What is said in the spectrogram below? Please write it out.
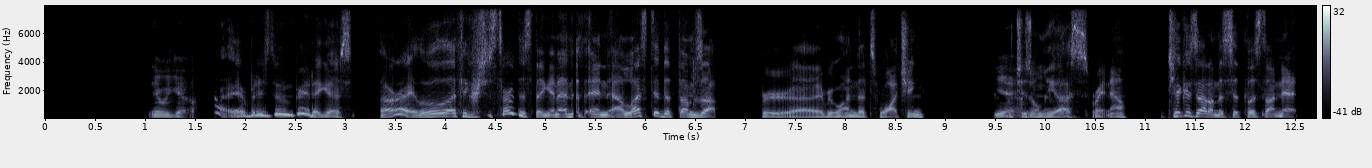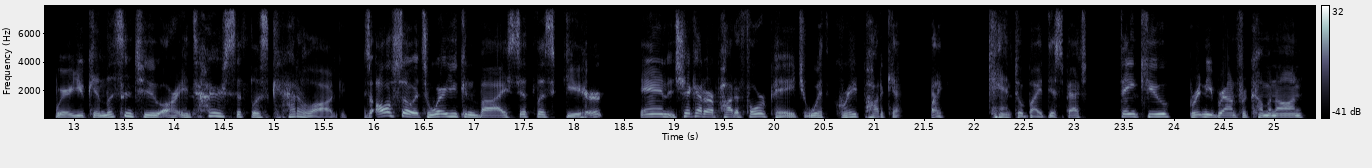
There we go. Everybody's doing great, I guess. All right. Well, I think we should start this thing. And and, and uh, Les did the thumbs up for uh, everyone that's watching, Yeah. which is only us right now. Check us out on the Sithlist.net, where you can listen to our entire Sithlist catalog. It's also it's where you can buy Sithlist gear and check out our Pod It Forward page with great podcasts like Canto Bight Dispatch. Thank you, Brittany Brown, for coming on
